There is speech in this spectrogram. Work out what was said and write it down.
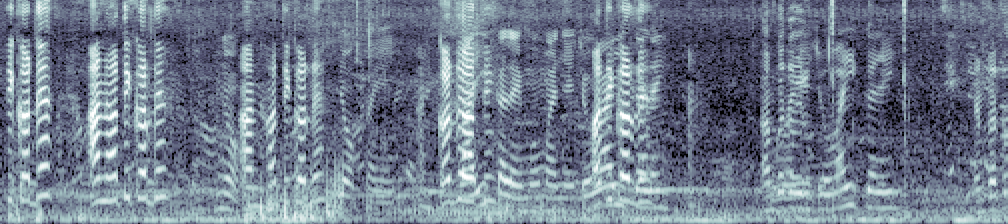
હતી કર દે. આન હતી કર દે. આન હતી કર દે. કર દે હતી. જો હતી કર દે. આમ કર જો જોવાઈ કરી એમ કરતો?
